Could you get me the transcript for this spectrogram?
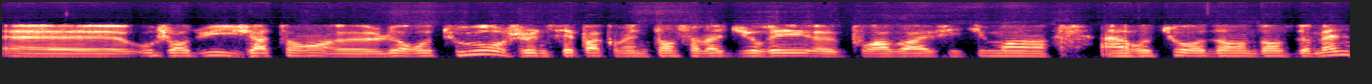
Euh, Aujourd'hui, j'attends euh, le retour. Je ne sais pas combien de temps ça va durer euh, pour avoir effectivement un, un retour dans, dans ce domaine.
